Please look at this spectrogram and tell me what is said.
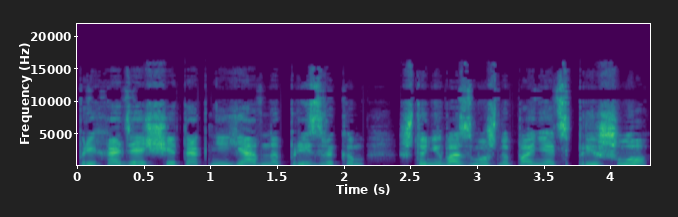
приходящее так неявно призраком, что невозможно понять, пришло,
